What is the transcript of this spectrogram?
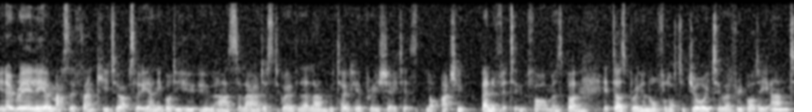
you know, really a massive thank you to absolutely anybody who, who has allowed us to go over their land. We totally appreciate it. It's not actually benefiting the farmers, but mm. it does bring an awful lot of joy to everybody and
